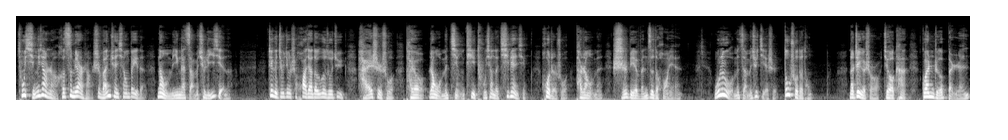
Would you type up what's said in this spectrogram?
从形象上和字面上是完全相悖的，那我们应该怎么去理解呢？这个究竟是画家的恶作剧，还是说他要让我们警惕图像的欺骗性，或者说他让我们识别文字的谎言？无论我们怎么去解释，都说得通。那这个时候就要看观者本人，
